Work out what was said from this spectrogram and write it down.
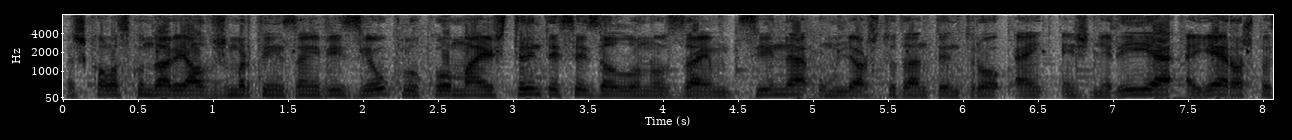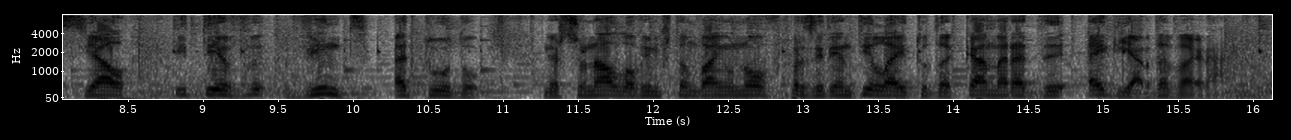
A Escola Secundária Alves Martins em Viseu colocou mais 36 alunos em Medicina. O melhor estudante entrou em Engenharia Aeroespacial e teve 20 a tudo. Neste jornal ouvimos também o novo presidente eleito da Câmara de Aguiar da Beira.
